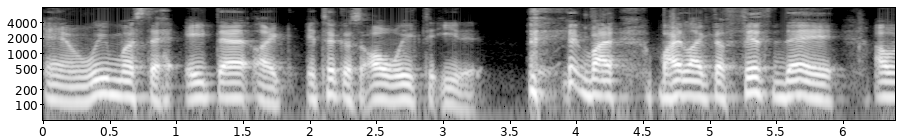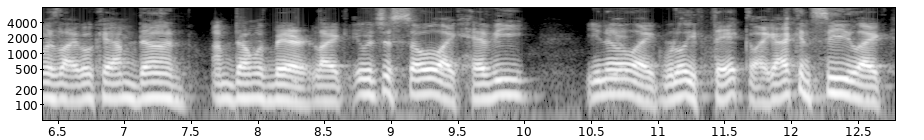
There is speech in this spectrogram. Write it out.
and we must have ate that like it took us all week to eat it. by by like the fifth day, I was like, okay, I'm done. I'm done with bear. Like it was just so like heavy, you know, Yeah. like really thick. Like I can see like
